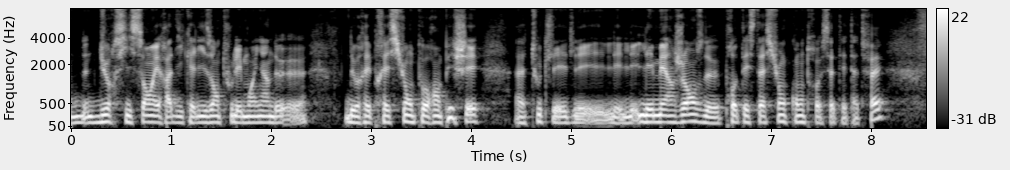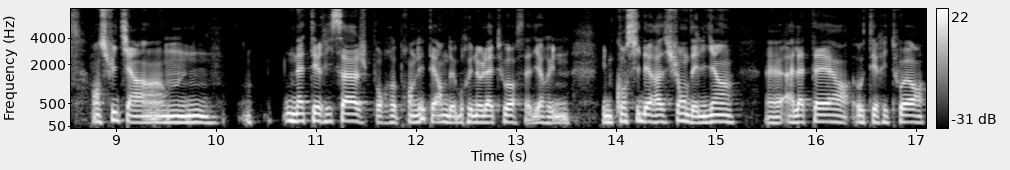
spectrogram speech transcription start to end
durcissant et radicalisant tous les moyens de, répression pour empêcher toute l'émergence de protestations contre cet état de fait. Ensuite, il y a un atterrissage, pour reprendre les termes de Bruno Latour, c'est-à-dire une, une, considération des liens euh, à la terre, au territoire,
